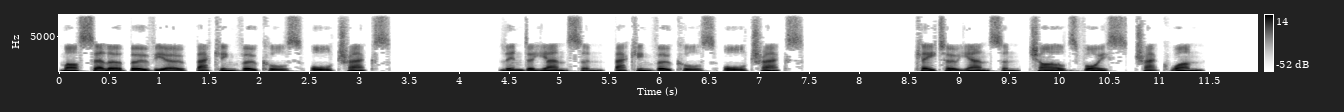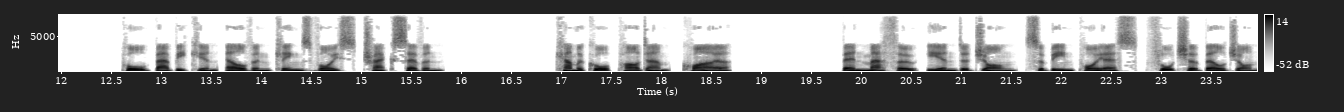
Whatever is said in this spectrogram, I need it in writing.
Marcela Bovio, backing vocals all tracks Linda Jansen, backing vocals all tracks. Kato Jansen, Child's Voice, track 1. Paul Babikian, Erlking's Voice, track 7. Kamerkoor PA'dam, choir. Ben Mathot, Ian de Jong, Sabine Poyes, Floortje Beljon,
